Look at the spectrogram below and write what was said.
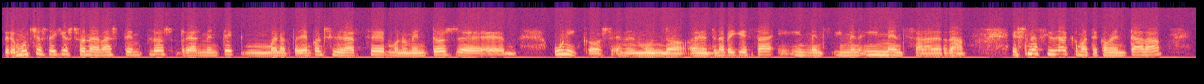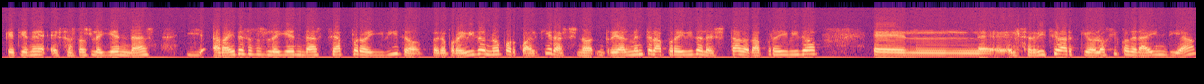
pero muchos de ellos son además templos realmente, mm, bueno, que podrían considerarse monumentos eh, únicos en el mundo, eh, de una belleza inmen- inmen- inmensa, la verdad. Es una ciudad, como te comentaba, que tiene esas dos leyendas y a raíz de esas dos leyendas se ha prohibido, pero prohibido no por cualquiera, sino realmente lo ha prohibido el Estado, lo ha prohibido el, el Servicio Arqueológico de la India,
